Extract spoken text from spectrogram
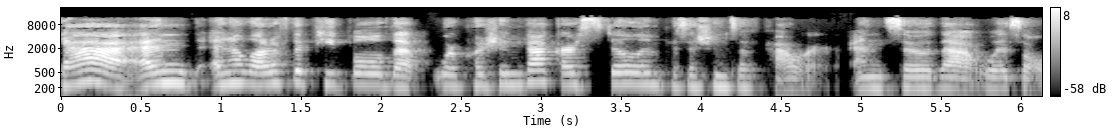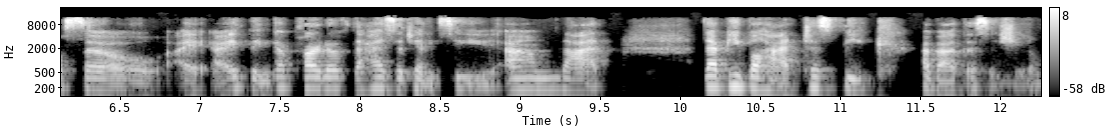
Yeah, and and a lot of the people that were pushing back are still in positions of power, and so that was also, I, I think, a part of the hesitancy um, that that people had to speak about this issue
